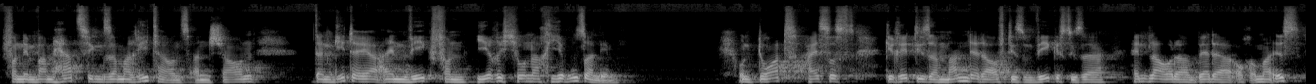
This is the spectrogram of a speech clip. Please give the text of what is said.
von dem barmherzigen Samariter uns anschauen, dann geht er ja einen Weg von Jericho nach Jerusalem. Und dort heißt es, gerät dieser Mann, der da auf diesem Weg ist, dieser Händler oder wer der auch immer ist,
